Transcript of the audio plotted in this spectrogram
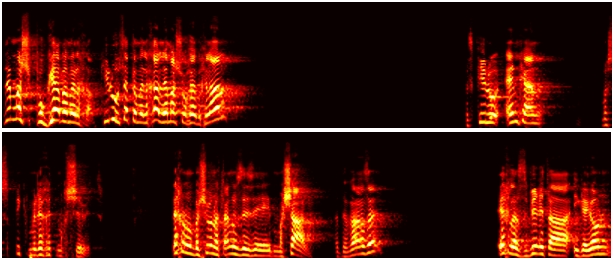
זה ממש פוגע במלאכה. כאילו הוא עושה את המלאכה למשהו אחר בכלל, אז כאילו אין כאן מספיק מלאכת מחשבת. אנחנו בשיעור נתנו לזה איזה משל, הדבר הזה, איך להסביר את ההיגיון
